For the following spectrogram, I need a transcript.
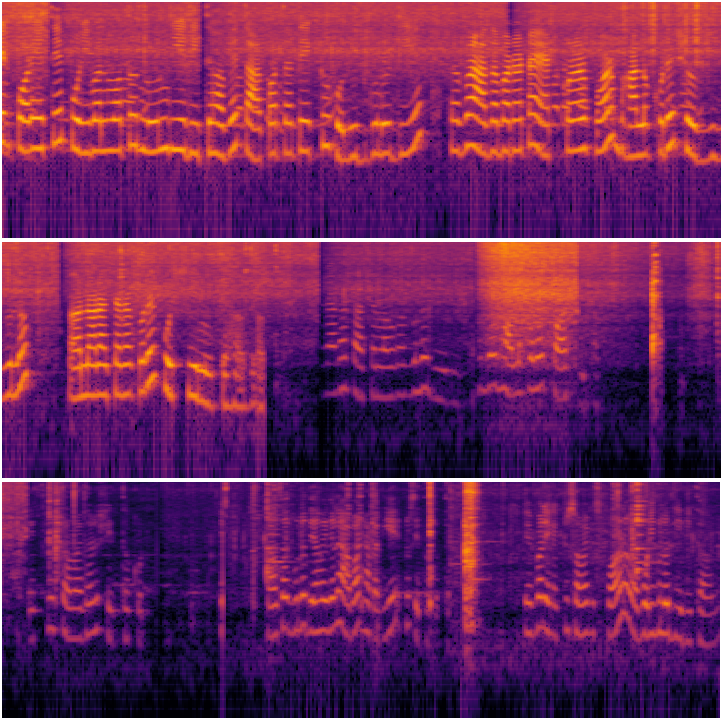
এরপরে এতে পরিমাণ মতো নুন দিয়ে দিতে হবে। তারপর তাতে একটু হলুদ গুঁড়ো দিয়ে তারপর আদা বাটাটা অ্যাড করার পর ভালো করে সবজিগুলো নাড়াচাড়া করে কষিয়ে নিতে হবে। রাখা কাঁচা লঙ্কাগুলো দিয়ে দিতে হবে। ভালো করে কষি একটু সময় ধরে সিদ্ধ করতে শাকগুলো দেওয়া হয়ে গেলে আবার ঢাকা দিয়ে একটু সিদ্ধ করতে হবে। এরপর একটু সময় পর বড়িগুলো দিয়ে দিতে হবে।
